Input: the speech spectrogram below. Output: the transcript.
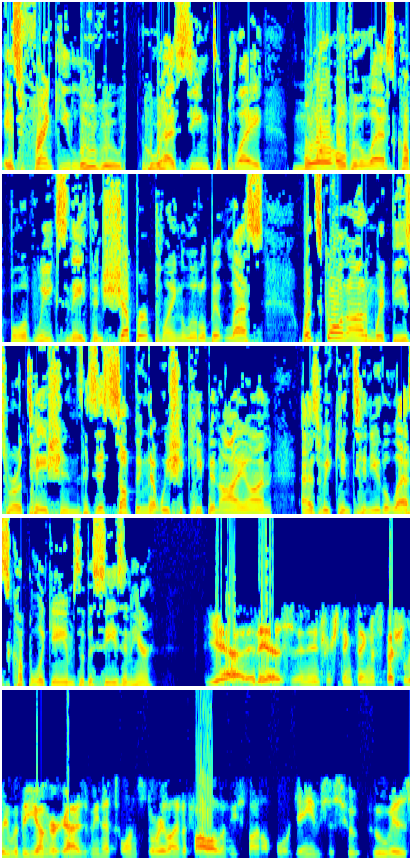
is Frankie Luvu, who has seemed to play more over the last couple of weeks. Nathan Shepard playing a little bit less. What's going on with these rotations? Is this something that we should keep an eye on as we continue the last couple of games of the season here? Yeah, it is an interesting thing, especially with the younger guys. I mean, that's one storyline to follow in these final four games: is who who is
